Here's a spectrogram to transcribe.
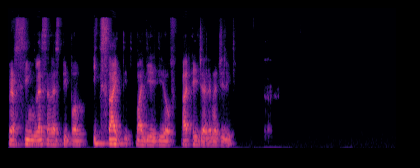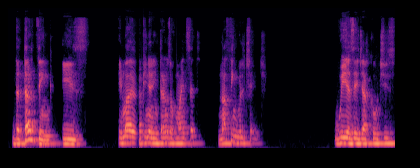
we are seeing less and less people excited by the idea of agile and agility. The third thing is, in my opinion, in terms of mindset, nothing will change. We as agile coaches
